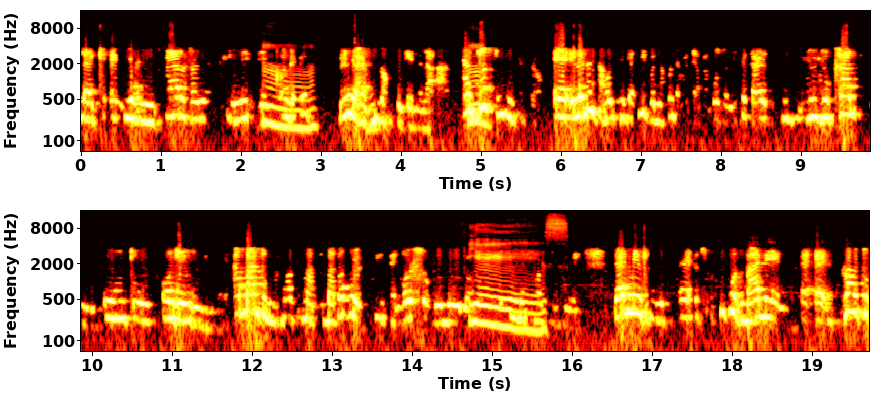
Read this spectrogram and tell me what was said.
like eh, uyathini ndiqonde ke bengazi ndizawufikelela apha. I'm just um le nto ndizawuyithetha even abadala kuzo ndithi guys you, you can't umntu ongengiwe abantu mabakuresive ngolu hlobo olulo. Yes. that means uh, sikuzibalele uh, uh, try to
